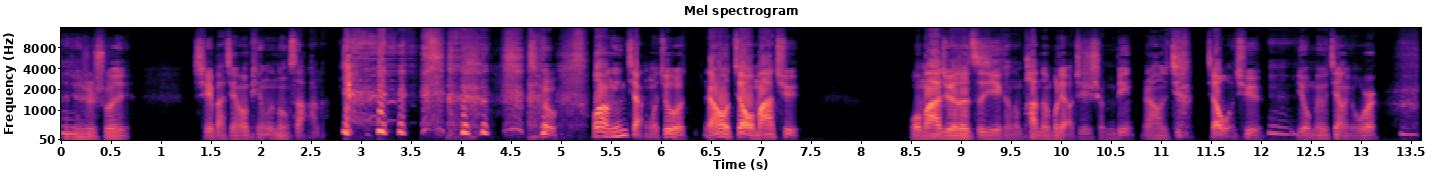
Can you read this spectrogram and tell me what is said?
她就是说谁把酱油瓶子弄洒了。就我好像跟你讲过，就然后叫我妈去，我妈觉得自己可能判断不了这是什么病，然后叫叫我去，嗯有没有酱油味儿？嗯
